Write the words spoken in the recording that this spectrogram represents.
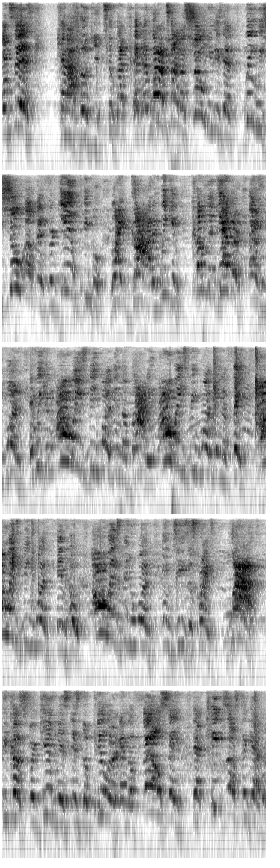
and says, Can I hug you too? And, and what I'm trying to show you is that when we show up and forgive people like God, and we can come together as one, and we can always be one in the body, always be one in the faith, always be one in hope, always be the one in Jesus Christ. Why? Because forgiveness is the pillar and the failsafe that keeps us together.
